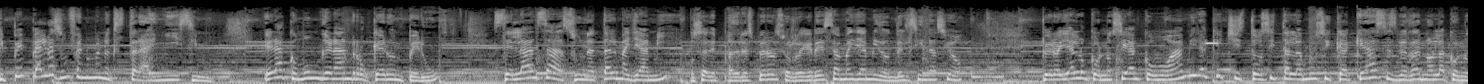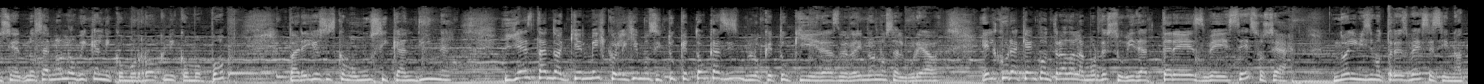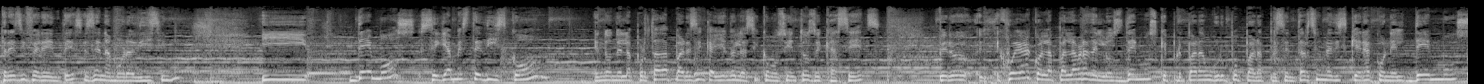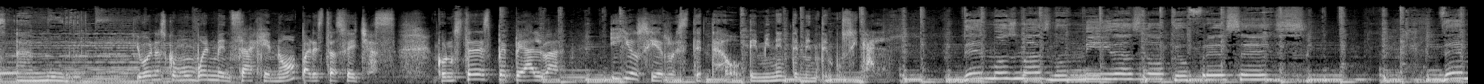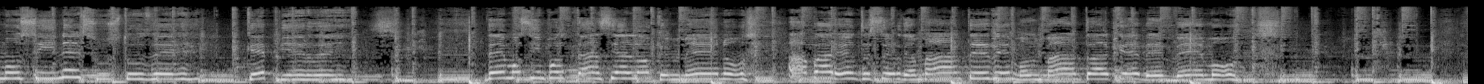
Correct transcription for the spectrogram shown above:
Pepe Alba es un fenómeno extrañísimo. Era como un gran rockero en Perú. Se lanza a su natal Miami, o sea, de Padre Esperanza, regresa a Miami donde él sí nació. Pero allá lo conocían como, ah, mira qué chistosita la música que haces, ¿verdad? No la conocían, o sea, no lo ubican ni como rock ni como pop. Para ellos es como música andina. Y ya estando aquí en México le dijimos, ¿y tú qué tocas? Dices, lo que tú quieras, ¿verdad? Y no nos albureaba. Él jura que ha encontrado el amor de su vida tres veces, o sea, no el mismo tres veces, sino a tres diferentes. Es enamoradísimo. Y Demos se llama este disco, en donde la portada aparecen cayéndole así como cientos de cassettes. Pero eh, juega con la palabra de los demos que prepara un grupo para presentarse una disquera con el Demos Amor. Y bueno, es como un buen mensaje, ¿no? Para estas fechas. Con ustedes, Pepe Alba, y yo cierro este Tao eminentemente musical. Demos más, no midas lo que ofreces. Demos sin el susto de que pierdes. Demos importancia a lo que menos aparente ser diamante. Demos manto al que debemos.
